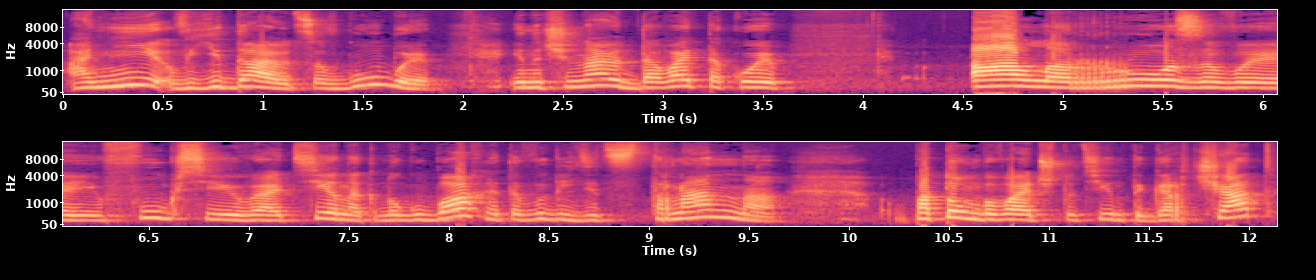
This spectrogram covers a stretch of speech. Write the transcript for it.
они въедаются в губы и начинают давать такой ало-розовый, фуксиевый оттенок на губах, это выглядит странно. Потом бывает, что тинты горчат,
